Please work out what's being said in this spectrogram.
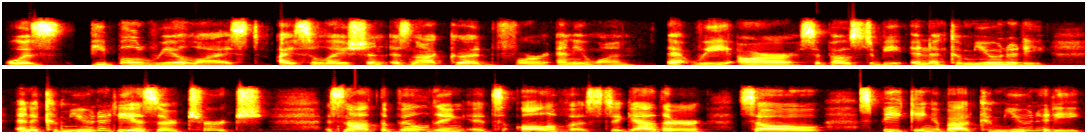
was people realized isolation is not good for anyone. That we are supposed to be in a community, and a community is our church. It's not the building; it's all of us together. So, speaking about community,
